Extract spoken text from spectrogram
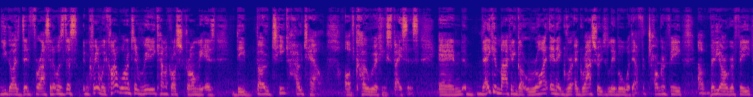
you guys did for us and it was just incredible we kind of wanted to really come across strongly as the boutique hotel of co-working spaces. And Naked Marketing got right in at, gr- at grassroots level with our photography, our videography.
